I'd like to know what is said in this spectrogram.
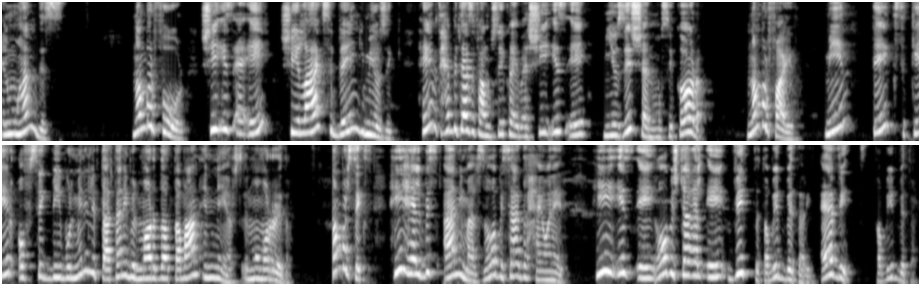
المهندس. number 4 she is a إيه she likes playing music. هي بتحب تعزف على الموسيقى يبقى she is a musician موسيقارة. number 5 مين takes care of sick people. مين اللي بتعتني بالمرضى؟ طبعا ال nurse الممرضة. number 6 he helps animals. هو بيساعد الحيوانات. He is a هو بيشتغل إيه vet طبيب بيطري. A vet طبيب بيطري.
